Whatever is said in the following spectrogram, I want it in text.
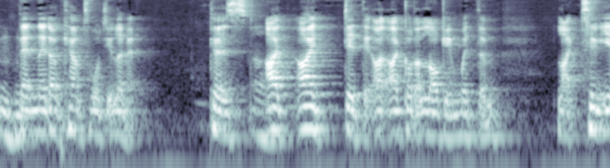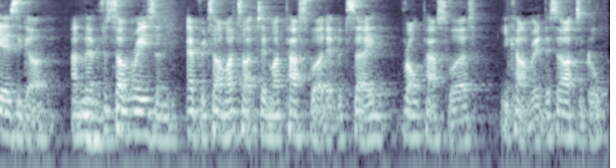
then they don't count towards your limit. Because Oh. I, I did the, I, I got a login with them like two years ago, and then for some reason, every time I typed in my password, it would say wrong password. You can't read this article.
